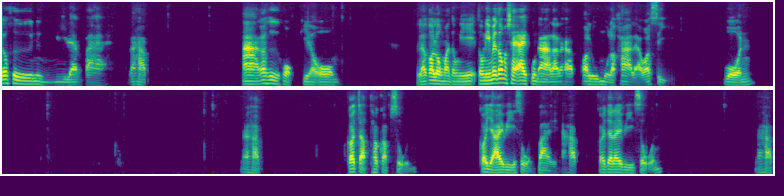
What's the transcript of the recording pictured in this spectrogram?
ก็คือ 1 มิลลิแอมแปร์นะครับ R ก็คือ 6 กิโลโอห์มแล้วก็ลงมาตรงนี้ ตรงนี้ไม่ต้องใช้ I คูณ R แล้วนะครับ พอรู้มูลค่าแล้วว่า 4 โวลต์ นะครับ ก็จับเท่ากับ 0 ก็ย้าย V 0ไปนะครับ ก็จะได้ V 0นะครับ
